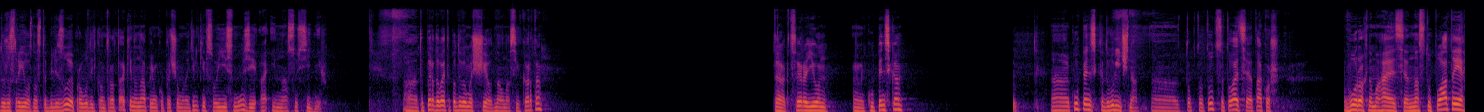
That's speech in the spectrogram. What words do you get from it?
дуже серйозно стабілізує, проводить контратаки на напрямку, причому не тільки в своїй смузі, а і на сусідніх. А тепер давайте подивимося ще одна у нас є карта. Так, це район Куп'янська. Куп'янськ дворічна. Е, Тобто тут ситуація також ворог намагається наступати,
